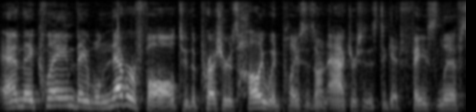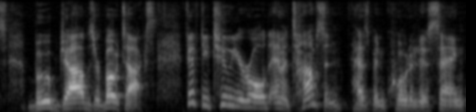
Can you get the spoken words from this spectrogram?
And they claim they will never fall to the pressures Hollywood places on actresses to get facelifts, boob jobs, or Botox. 52-year-old Emma Thompson has been quoted as saying,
